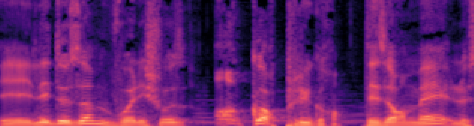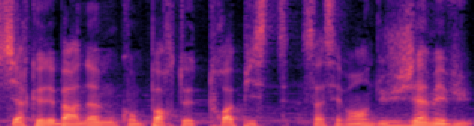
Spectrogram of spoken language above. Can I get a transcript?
Et les deux hommes voient les choses encore plus grands. Désormais, le cirque de Barnum comporte trois pistes. Ça, c'est vraiment du jamais vu.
